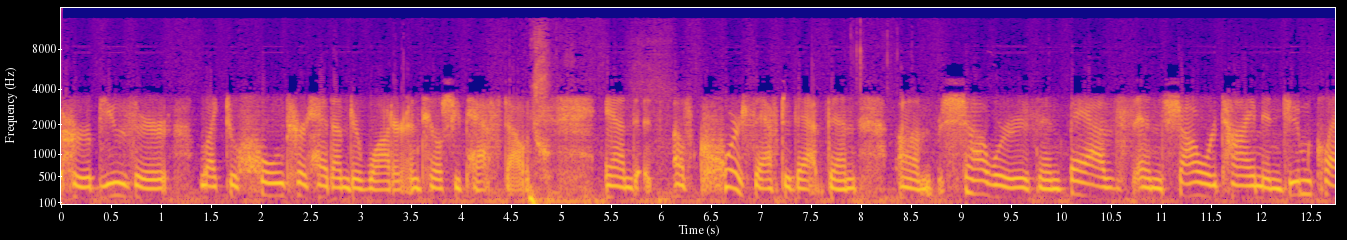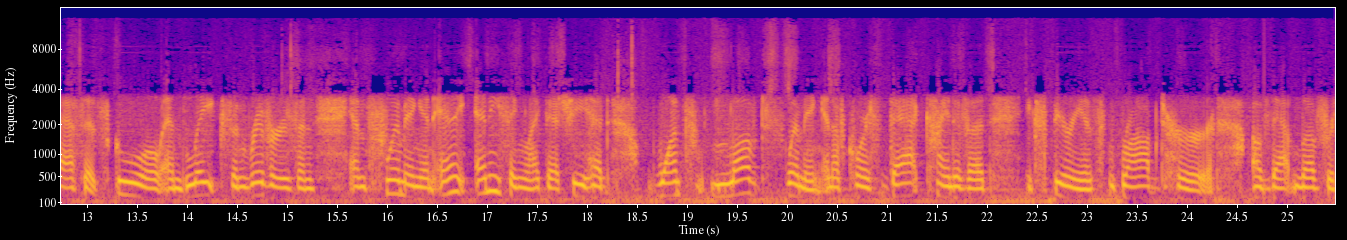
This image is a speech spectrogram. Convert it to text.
her abuser liked to hold her head underwater until she passed out. and of course, after that, then um, showers and baths and shower time in gym class at school and lakes and rivers and and swimming and any, anything like that. She had once loved swimming, and of course, that kind of a experience robbed her of that love for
